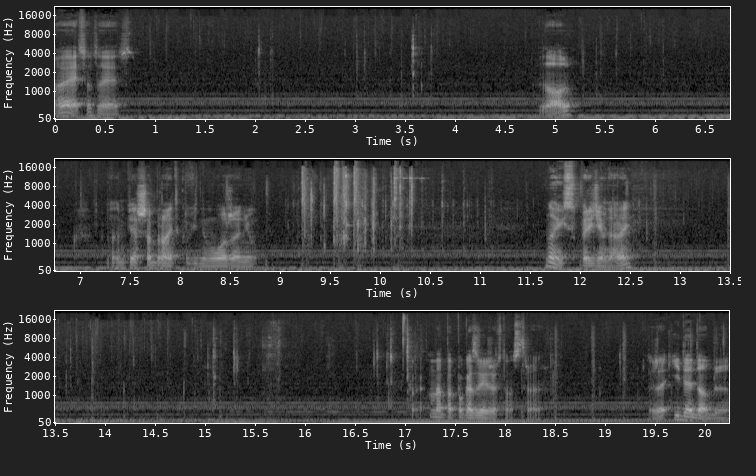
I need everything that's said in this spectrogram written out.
Ojej, co to jest? Lol. No ten pierwsza broń, tylko w innym ułożeniu. No i super, idziemy dalej. Mapa pokazuje, że w tą stronę że idę dobrze.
